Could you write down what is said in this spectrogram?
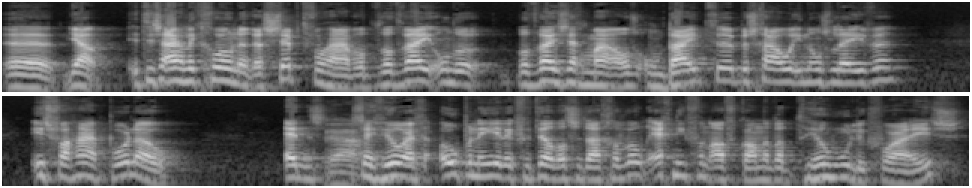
uh, ja, het is eigenlijk gewoon een recept voor haar. Want wat wij, onder, wat wij zeg maar als ontbijt uh, beschouwen in ons leven, is voor haar porno. En ze heeft heel erg open en eerlijk verteld dat ze daar gewoon echt niet van af kan en dat het heel moeilijk voor haar is.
